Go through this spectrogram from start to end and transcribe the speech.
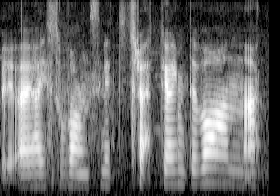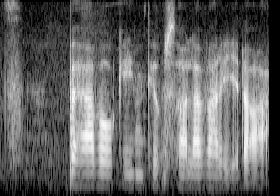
jag är så vansinnigt trött. Jag är inte van att behöva åka in till Uppsala varje dag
